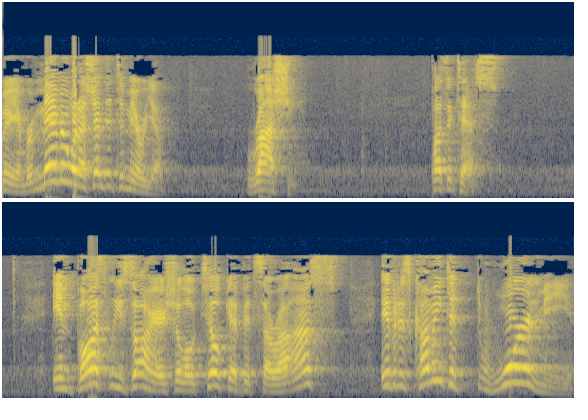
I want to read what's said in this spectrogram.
Miriam. Remember what Hashem did to Miriam. Rashi. Pasuk tes. In basli zahir shalotilke bitzaraas. If it is coming to warn me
